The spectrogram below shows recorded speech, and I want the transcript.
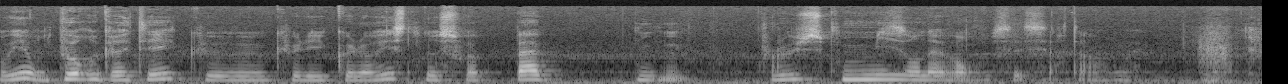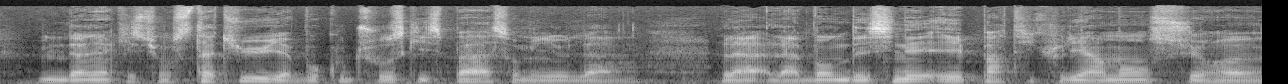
oui, on peut regretter que, que, les coloristes ne soient pas plus mis en avant, c'est certain. Une dernière question, statut, il y a beaucoup de choses qui se passent au milieu de la, bande dessinée et particulièrement sur euh,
